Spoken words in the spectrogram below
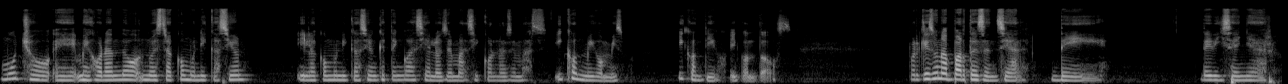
mucho eh, mejorando nuestra comunicación y la comunicación que tengo hacia los demás y con los demás y conmigo mismo y contigo y con todos. Porque es una parte esencial de, de diseñar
